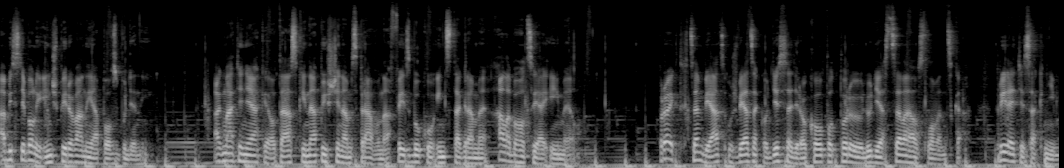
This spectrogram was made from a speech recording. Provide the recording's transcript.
aby ste boli inšpirovaní a povzbudení. Ak máte nejaké otázky, napíšte nám správu na Facebooku, Instagrame alebo hoci aj e-mail. Projekt Chcem viac už viac ako 10 rokov podporujú ľudia z celého Slovenska. Pridajte sa k ním.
